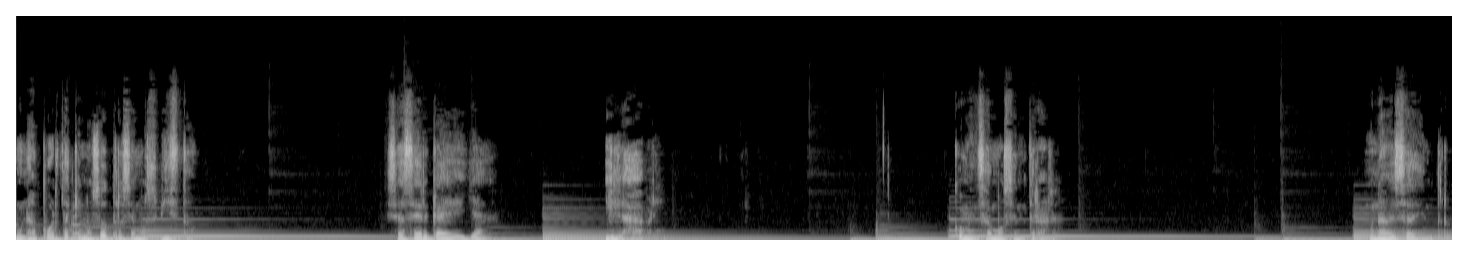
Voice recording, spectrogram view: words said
una puerta que nosotros hemos visto. Se acerca a ella y la abre. Comenzamos a entrar. Una vez adentro,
